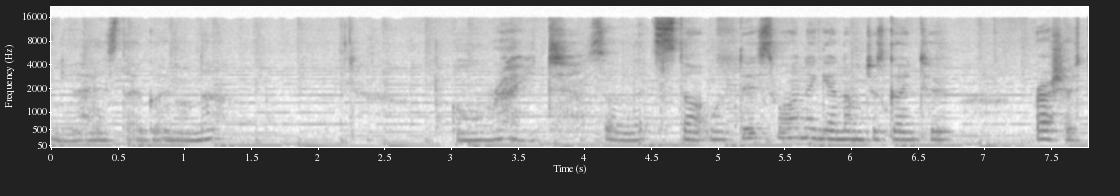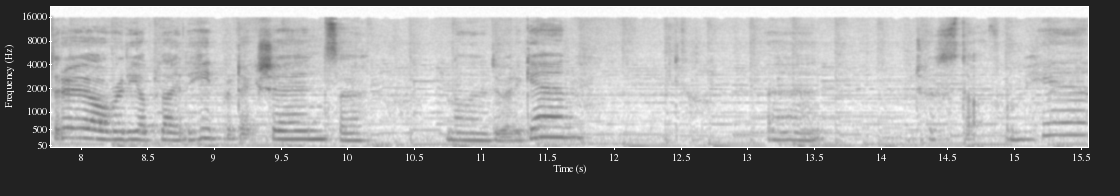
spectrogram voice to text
New hairstyle going on there. Alright, so let's start with this one. Again, I'm just going to brush it through. I already applied the heat protection, so I'm not going to do it again. And just start from here.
